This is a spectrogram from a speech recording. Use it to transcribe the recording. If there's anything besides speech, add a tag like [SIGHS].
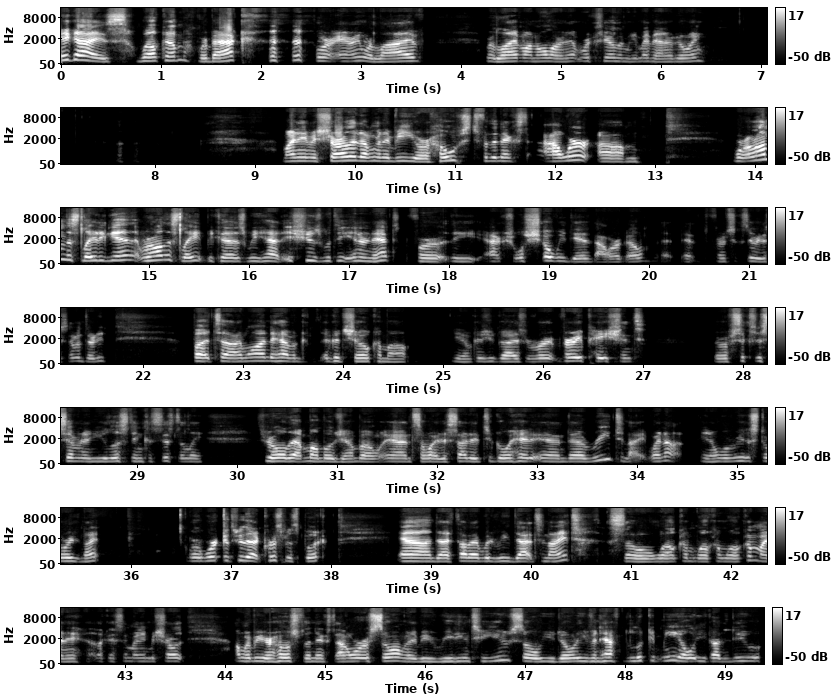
Hey guys, welcome. We're back. [LAUGHS] we're airing. We're live. We're live on all our networks here. Let me get my banner going. My name is Charlotte. I'm going to be your host for the next hour. Um, we're on this late again. We're on this late because we had issues with the internet for the actual [LAUGHS] show we did an hour ago at, at, from 6:30 to 7:30. But uh, I wanted to have a, a, good show come out, you know, because you guys were very, very patient. There were six or seven of you listening consistently through all that mumbo jumbo, and so I decided to go ahead and uh, read tonight. Why not? You know, we'll read a story tonight. We're working through that Christmas book, and I thought I would read that tonight. So welcome, welcome, welcome. My name, like I said, my name is Charlotte. I'm going to be your host for the next hour or so. I'm going to be reading to you, so you don't even have to look at me. All you got to do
